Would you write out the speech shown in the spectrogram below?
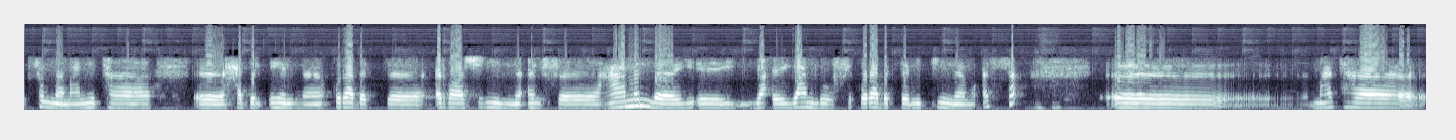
وصلنا معناتها حد الآن قرابة 24 ألف عامل يعملوا في قرابة 200 مؤسسة. آه، معناتها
